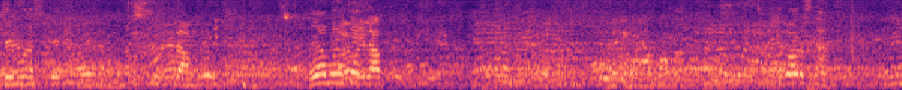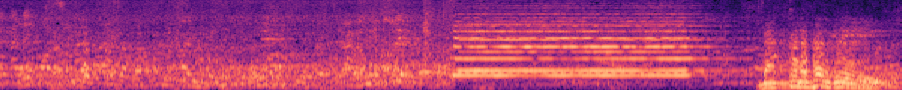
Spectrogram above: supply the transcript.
Check mo na. Kaya mo na Ted. Ano oras na? Back to the ball game.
